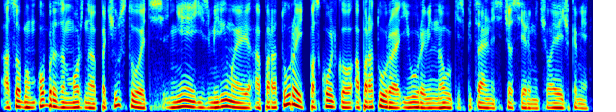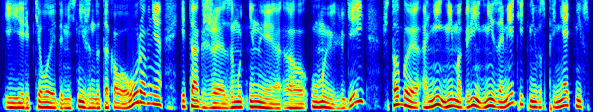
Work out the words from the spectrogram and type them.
особым образом можно почувствовать неизмеримой аппаратурой, поскольку аппаратура и уровень науки специально сейчас серыми человечками и рептилоидами снижен до такого уровня, и также замутнены э, умы людей, чтобы они не могли ни заметить, ни воспринять, ни вспомнить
